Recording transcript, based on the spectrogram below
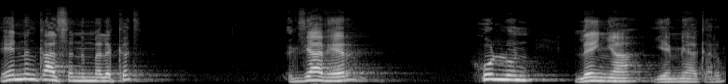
ይህንን ቃል ስንመለከት እግዚአብሔር ሁሉን ለእኛ የሚያቀርብ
